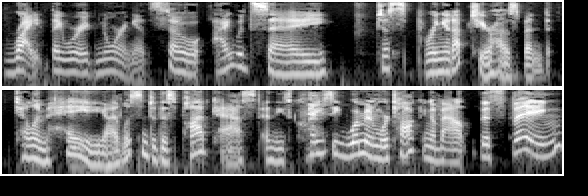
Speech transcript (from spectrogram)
right, they were ignoring it. So I would say, just bring it up to your husband. Tell him, hey, I listened to this podcast, and these crazy women were talking about this thing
